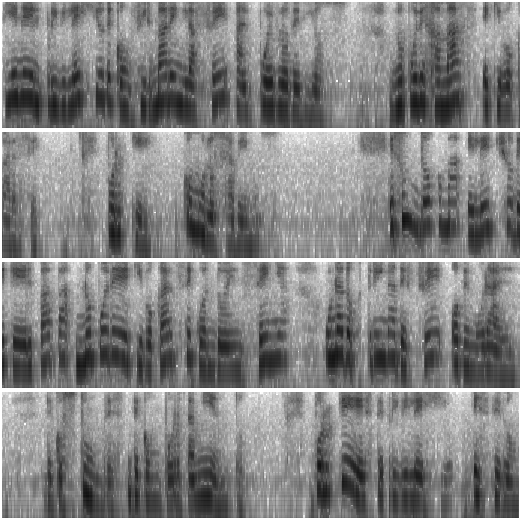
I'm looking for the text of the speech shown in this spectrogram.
tiene el privilegio de confirmar en la fe al pueblo de Dios no puede jamás equivocarse. ¿Por qué? ¿Cómo lo sabemos? Es un dogma el hecho de que el Papa no puede equivocarse cuando enseña una doctrina de fe o de moral, de costumbres, de comportamiento. ¿Por qué este privilegio, este don?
